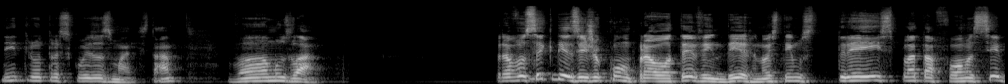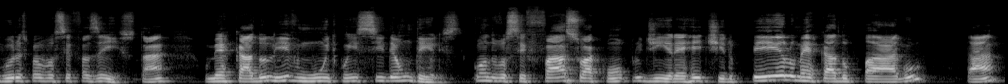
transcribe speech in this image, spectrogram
Dentre outras coisas mais, tá? Vamos lá. Para você que deseja comprar ou até vender, nós temos três plataformas seguras para você fazer isso, tá? O Mercado Livre, muito conhecido, é um deles. Quando você faz a compra, o dinheiro é retido pelo Mercado Pago, tá?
